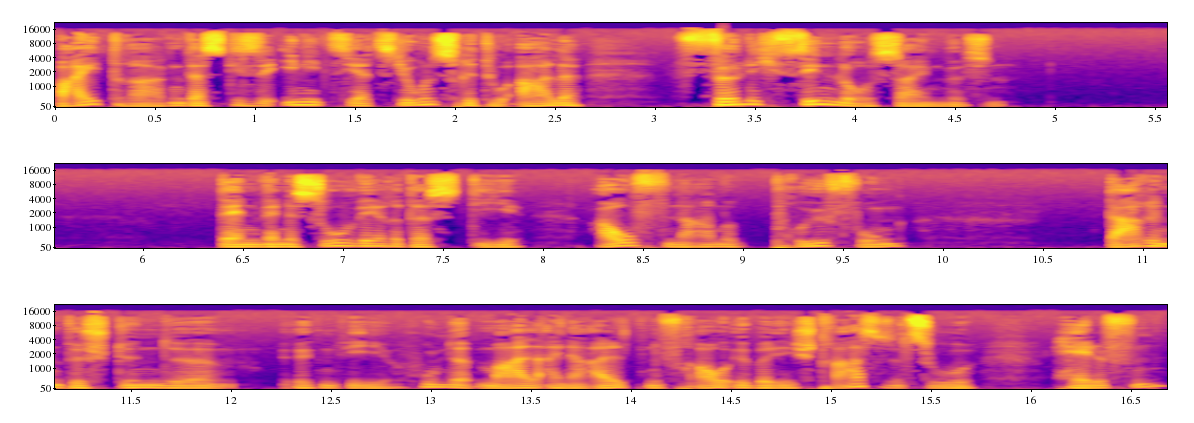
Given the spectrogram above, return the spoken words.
beitragen, dass diese Initiationsrituale völlig sinnlos sein müssen. Denn wenn es so wäre, dass die Aufnahmeprüfung darin bestünde, irgendwie hundertmal einer alten Frau über die Straße zu helfen,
